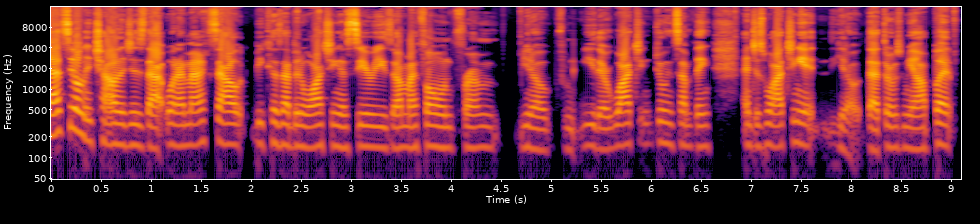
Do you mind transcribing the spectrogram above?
that's the only challenge is that when I max out because I've been watching a series on my phone from you know from either watching doing something and just watching it, you know, that throws me off. But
